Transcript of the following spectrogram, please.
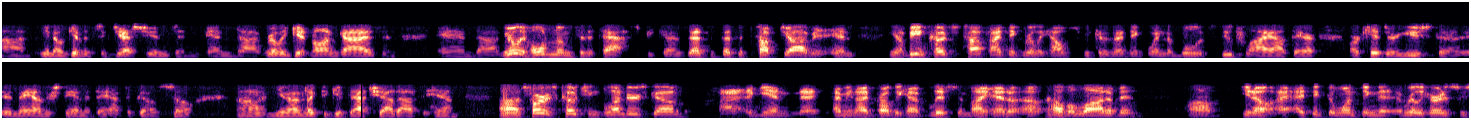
uh, you know giving suggestions and and uh, really getting on guys and and uh, really holding them to the task because that's that's a tough job and, and you know being coached tough I think really helps because I think when the bullets do fly out there our kids are used to and they understand that they have to go so uh, you know, I'd like to give that shout out to him. Uh, as far as coaching blunders go, I, again, that, I mean, I probably have lists in my head of, of a lot of it. Um, you know, I, I think the one thing that really hurt us is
